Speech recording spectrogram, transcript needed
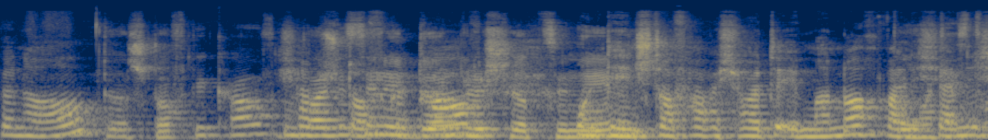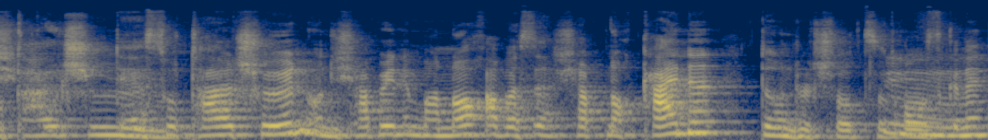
Genau. Du hast Stoff gekauft Ich und habe wolltest Stoff eine. Dirndl-Schürze Und nehmen. den Stoff habe ich heute immer noch, weil Oh, ich ja nicht. total schön. Der ist total schön und ich habe ihn immer noch, aber ich habe noch keine Dirndlschürze Mhm. draus genäht,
